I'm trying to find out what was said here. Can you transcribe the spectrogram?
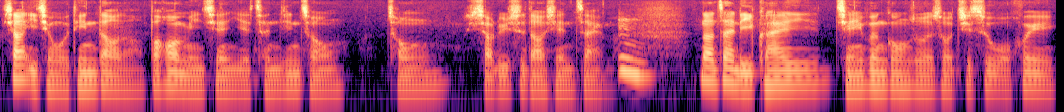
像以前我听到的，包括我们以前也曾经从从小律师到现在嘛，嗯那在离开前一份工作的时候，其实我会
